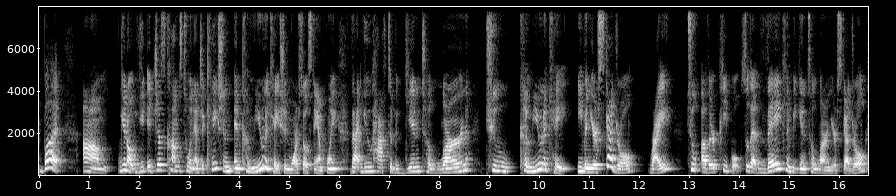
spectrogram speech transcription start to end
But um, you know, it just comes to an education and communication more so standpoint that you have to begin to learn to communicate even your schedule, right? To other people so that they can begin to learn your schedule.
